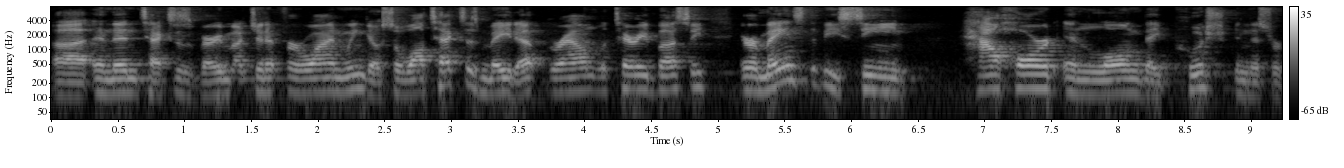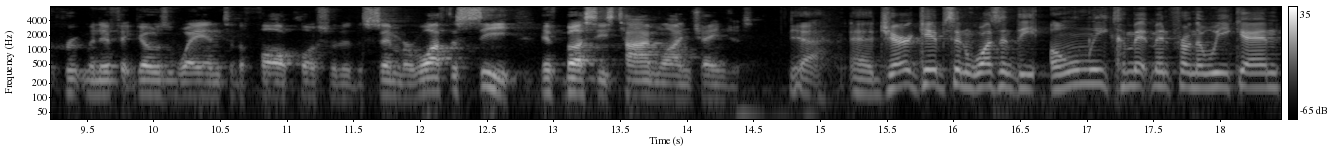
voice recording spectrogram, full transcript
Uh, and then Texas is very much in it for Ryan Wingo. So while Texas made up ground with Terry Bussey, it remains to be seen how hard and long they push in this recruitment if it goes way into the fall, closer to December. We'll have to see if Bussey's timeline changes. Yeah, uh, Jerrick Gibson wasn't the only commitment from the weekend.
